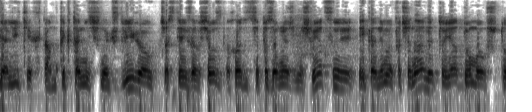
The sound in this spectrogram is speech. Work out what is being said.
вялікіх там тэктанічных здвигаў часцей за ўсё знаходзіцца па-за межамі швецыі. І калі мы пачыналі то я думаў што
